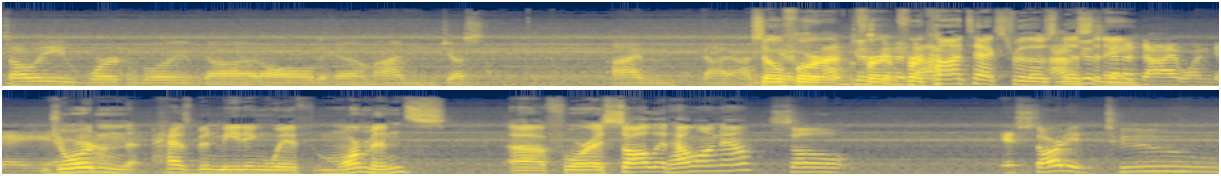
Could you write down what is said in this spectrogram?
solely work and glory of God, all to Him. I'm just, I'm, I'm So just- for for for die. context for those I'm just listening, gonna die one day. Jordan then I'm dead. has been meeting with Mormons uh, for a solid how long now? So it started two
